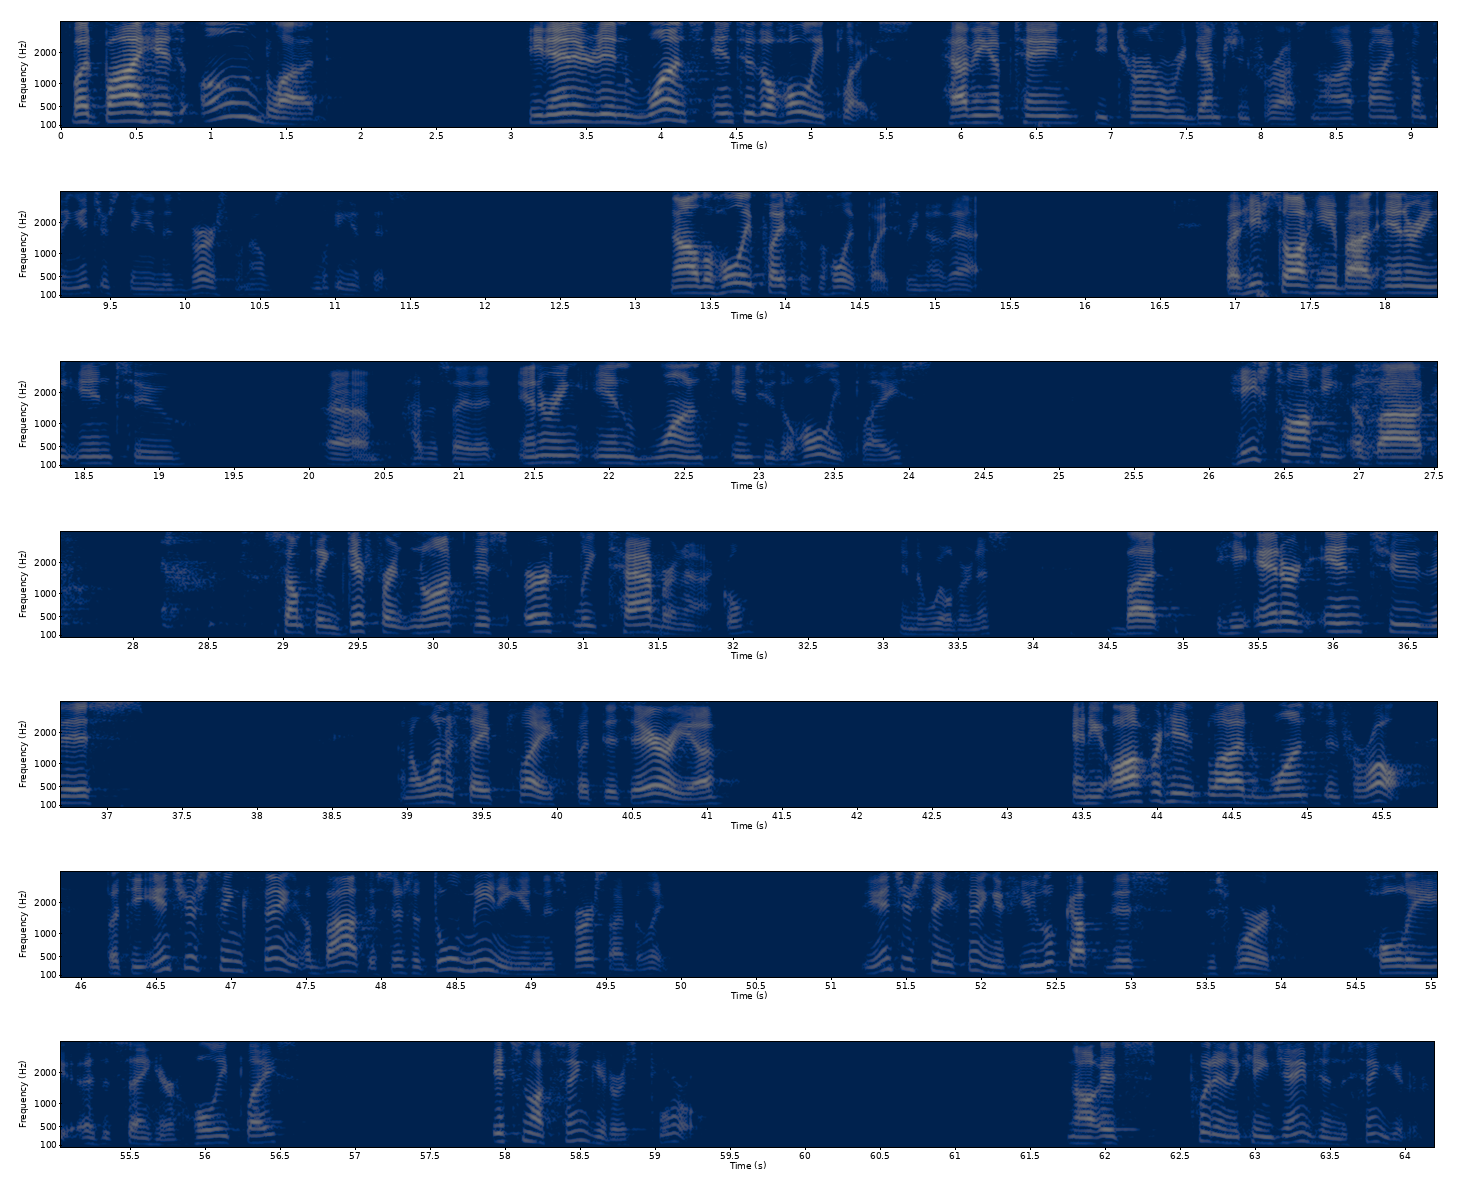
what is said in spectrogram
but by his own blood he'd entered in once into the holy place, having obtained eternal redemption for us. Now, I find something interesting in this verse when I was looking at this. Now, the holy place was the holy place, we know that. But he's talking about entering into, um, how does it say that? Entering in once into the holy place. He's talking about something different, not this earthly tabernacle in the wilderness, but he entered into this, and I don't want to say place, but this area, and he offered his blood once and for all. But the interesting thing about this, there's a dual meaning in this verse, I believe. The interesting thing, if you look up this, this word, holy, as it's saying here, holy place, it's not singular, it's plural. Now, it's put in the King James in the singular.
